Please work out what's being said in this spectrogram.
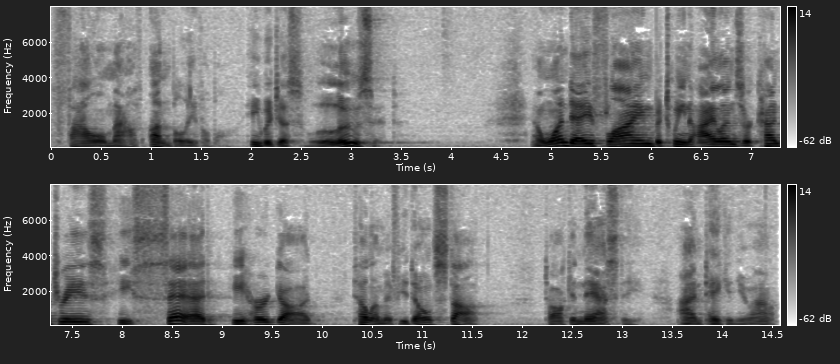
Foul mouth, unbelievable. He would just lose it. And one day, flying between islands or countries, he said he heard God tell him, If you don't stop talking nasty, I'm taking you out.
